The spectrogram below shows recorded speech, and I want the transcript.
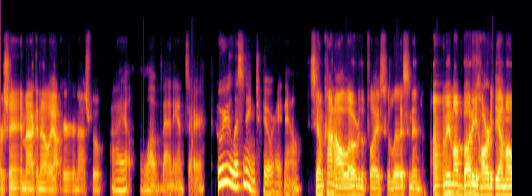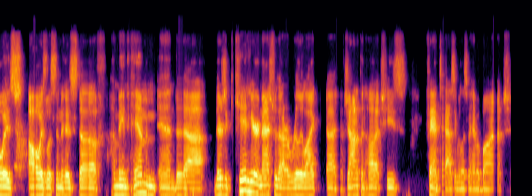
or Shane McAnally out here in Nashville. I love that answer. Who are you listening to right now? See, I'm kind of all over the place for listening. I mean, my buddy Hardy, I'm always always listening to his stuff. I mean, him and uh, there's a kid here in Nashville that I really like, uh, Jonathan Hutch. He's fantastic. We listen to him a bunch.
